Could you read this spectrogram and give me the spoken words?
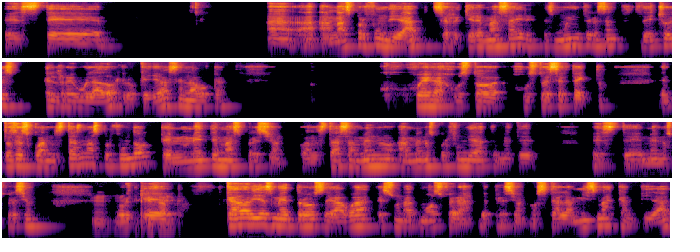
este, a, más profundidad se requiere más aire. Es muy interesante. De hecho, es el regulador, lo que llevas en la boca, juega justo, justo ese efecto. Entonces, cuando estás más profundo, te mete más presión. Cuando estás a menos, a menos profundidad, te mete este, menos presión. porque cada 10 metros de agua es una atmósfera de presión. O sea, la misma cantidad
